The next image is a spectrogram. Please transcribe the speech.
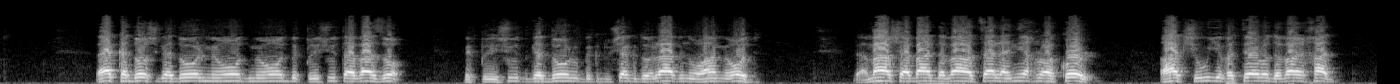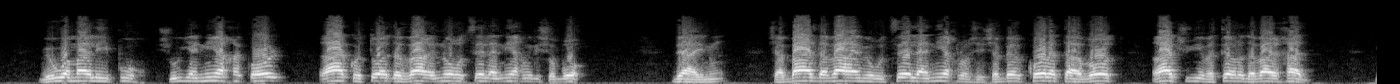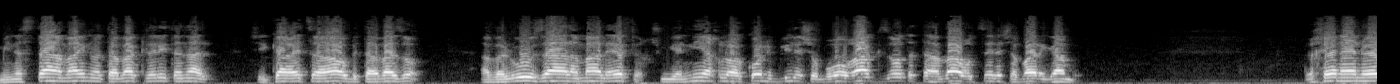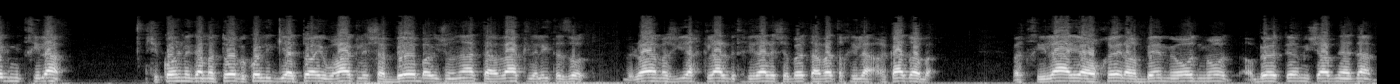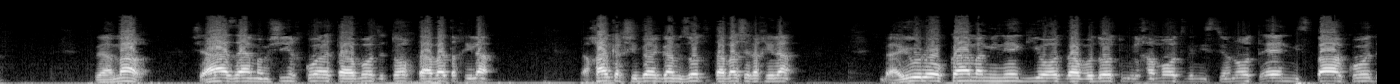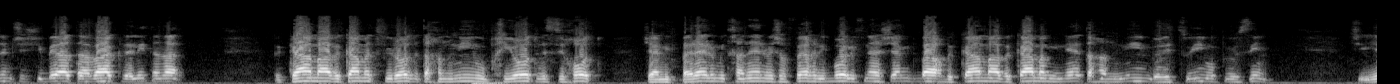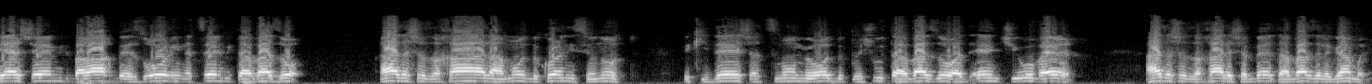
והיה קדוש גדול מאוד מאוד בפרישות תאווה זו, בפרישות גדול ובקדושה גדולה ונוראה מאוד. ואמר שהבעל דבר רצה להניח לו הכל, רק שהוא יוותר לו דבר אחד. והוא אמר להיפוך, שהוא יניח הכל, רק אותו הדבר אינו רוצה להניח מלשוברו. דהיינו, שהבעל דבר היה מרוצה להניח לו שישבר כל התאוות, רק שהוא יוותר לו דבר אחד. מן הסתם היינו התאווה הכללית הנ"ל, שעיקר עץ הרע הוא בתאווה זו. אבל הוא ז"ל אמר להפך, שהוא יניח לו הכל מבלי לשוברו, רק זאת התאווה רוצה לשברה לגמרי. וכן היה נוהג מתחילה, שכל מגמתו וכל הגיעתו היו רק לשבר בראשונה התאווה הכללית הזאת, ולא היה משגיח כלל בתחילה לשבר תאוות אכילה, רק אדרבה. בתחילה היה אוכל הרבה מאוד מאוד, הרבה יותר משאר בני אדם. ואמר שאז היה ממשיך כל התאוות לתוך תאוות אכילה. ואחר כך שיבר גם זאת התאווה של אכילה. והיו לו כמה מיני גיאות ועבודות ומלחמות וניסיונות אין מספר קודם ששיבר התאווה הכללית הנ"ל. וכמה וכמה תפילות ותחנונים ובחיות ושיחות שהיה מתפלל ומתחנן ושופך ליבו לפני השם מטבח בכמה וכמה מיני תחנונים וריצויים ופיוסים. שיהיה השם יתברך בעזרו להינצל מתאווה זו, עד אשר זכה לעמוד בכל הניסיונות, וקידש עצמו מאוד בפרישות אהבה זו עד אין שיעור וערך, עד אשר זכה לשבר את אהבה זו לגמרי.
